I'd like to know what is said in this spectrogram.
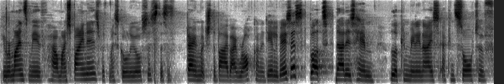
He reminds reminds me of how my spine is with my scoliosis. This is very much the vibe I rock on a daily basis. But that is him looking really nice. I can sort of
